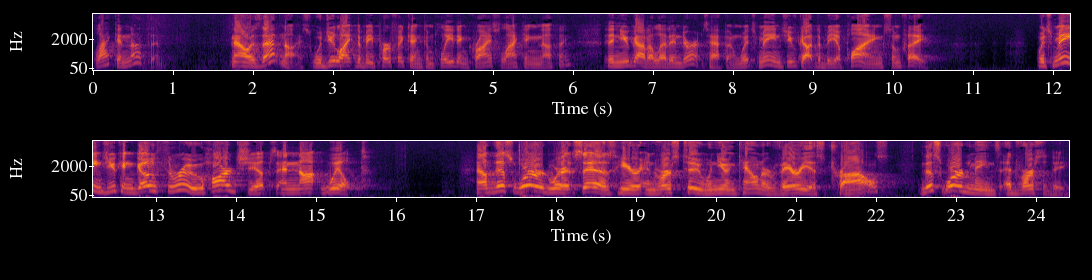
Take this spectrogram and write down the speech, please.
lacking nothing now is that nice would you like to be perfect and complete in christ lacking nothing then you've got to let endurance happen, which means you've got to be applying some faith. Which means you can go through hardships and not wilt. Now, this word where it says here in verse 2, when you encounter various trials, this word means adversity.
